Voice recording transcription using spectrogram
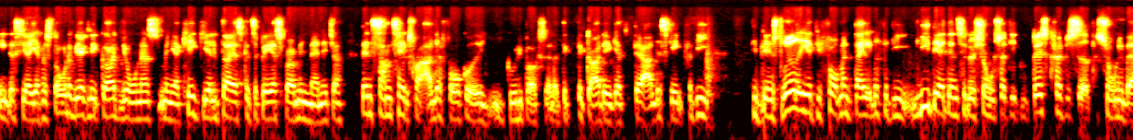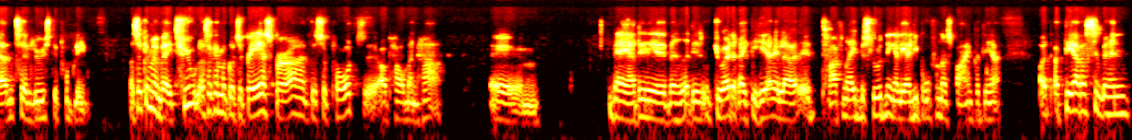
en, der siger, jeg forstår det virkelig godt, Jonas, men jeg kan ikke hjælpe dig, jeg skal tilbage og spørge min manager. Den samtale tror jeg aldrig er foregået i, i Goodiebox, eller det, det gør det ikke, det er aldrig sket, fordi de bliver instrueret i, at de får mandatet, fordi lige der i den situation, så er de den bedst kvalificerede person i verden til at løse det problem. Og så kan man være i tvivl, og så kan man gå tilbage og spørge det support-ophav, øh, man har. Øhm, hvad er det, hvad hedder det, gjorde jeg det rigtigt her, eller øh, træffe en rigtig beslutning, eller jeg har lige brug for noget sparring på det her. Og, og det er der simpelthen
